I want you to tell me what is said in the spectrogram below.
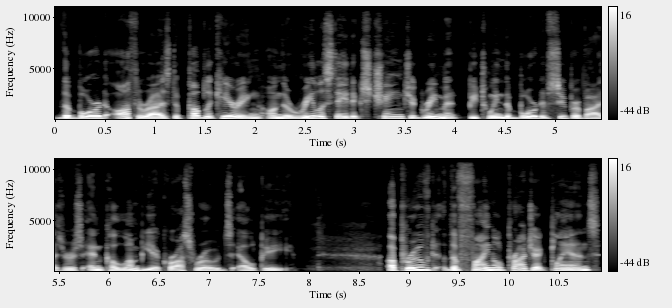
the board authorized a public hearing on the real estate exchange agreement between the Board of Supervisors and Columbia Crossroads LP. Approved the final project plans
